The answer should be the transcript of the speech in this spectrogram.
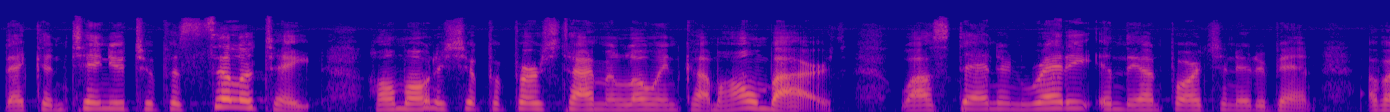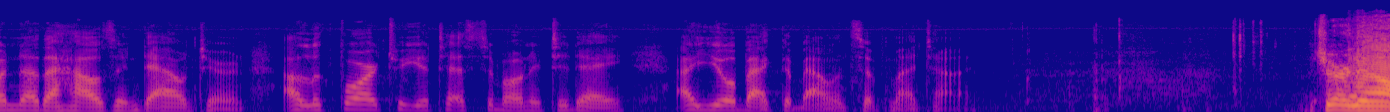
that continue to facilitate home ownership for first-time and low-income homebuyers while standing ready in the unfortunate event of another housing downturn. I look forward to your testimony today. I yield back the balance of my time. Chair now.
